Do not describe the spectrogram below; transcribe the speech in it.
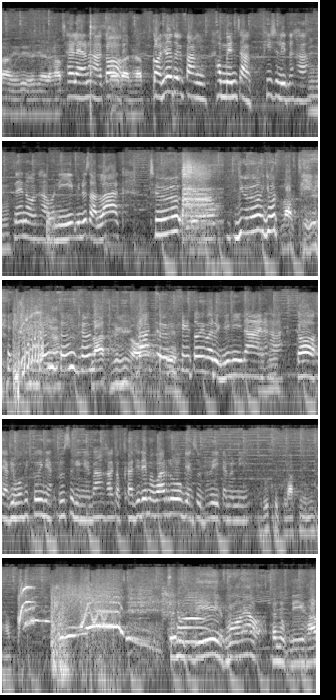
อ่านี่นี่เป็นไงนะครับ ใช่แล้วนะคะก็ใช่กันครับก่อนที่เราจะไปฟังคอมเมนต์จากพี่ชลิดนะคะแน่นอนค่ะ วันนี้มินุสารลากถือยื้อยุดลากถึงถึงถึงถึงลากถึงเหรอลากถึงโอเคพี่ตุ้ยมาถึงที่นี่ได้นะคะ ก็อยากรู้ว่าพี่ตุ้ยเนี่ยรู้สึกยังไงบ้างคะกับการที่ได้มาวาดรูปอย่างสุนทรีกันวันนี้ รู้สึกรักนิ้นครับ สนุกดีพอแล้ว สนุกดีครับ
